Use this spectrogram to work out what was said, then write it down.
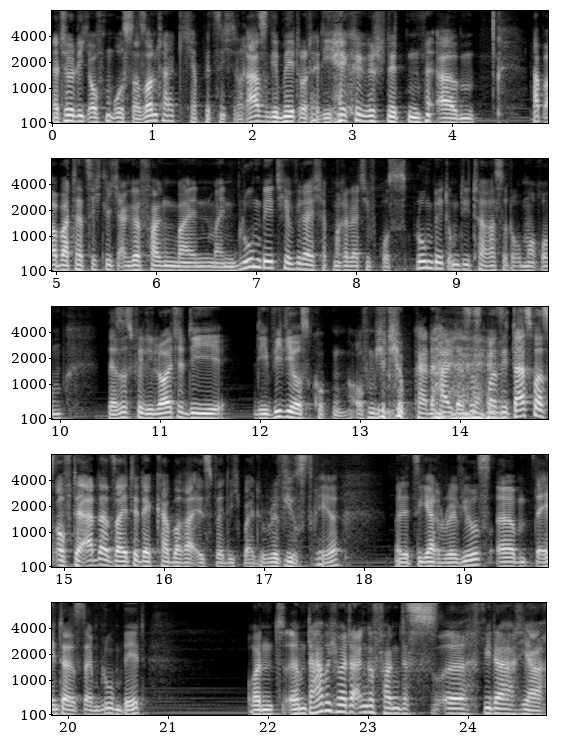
natürlich auf dem Ostersonntag. Ich habe jetzt nicht den Rasen gemäht oder die Hecke geschnitten. Ähm, habe aber tatsächlich angefangen, mein, mein Blumenbeet hier wieder. Ich habe ein relativ großes Blumenbeet um die Terrasse drumherum. Das ist für die Leute, die die Videos gucken auf dem YouTube-Kanal. Das ist quasi das, was auf der anderen Seite der Kamera ist, wenn ich meine Reviews drehe. Meine Zigarren-Reviews. Ähm, dahinter ist ein Blumenbeet. Und ähm, da habe ich heute angefangen, das äh, wieder, ja,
